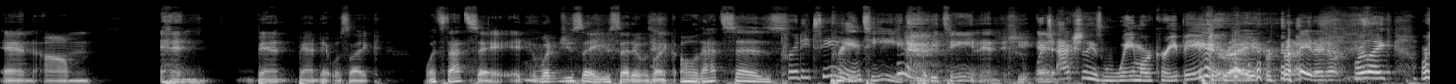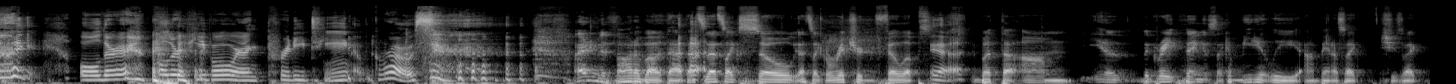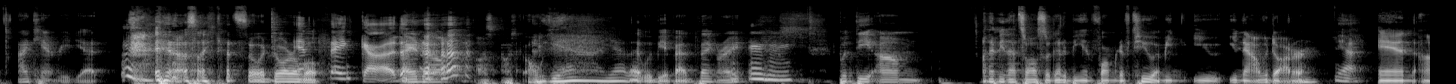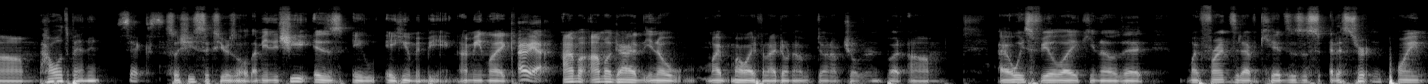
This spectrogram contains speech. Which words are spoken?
and um, and Band Bandit was like, "What's that say?" It, what did you say? You said it was like, "Oh, that says Pretty teen. pretty teen, pretty teen," and she Which and, actually is way more creepy. right, right. I know. We're like we're like older older people wearing pretty teen. Gross. I hadn't even thought about that. That's that's like so. That's like Richard Phillips. Yeah. But the um, you know, the great thing is like immediately, um, Banna's like, she's like, I can't read yet, and I was like, that's so adorable. and thank God. I know. I was, I was like, oh yeah, yeah, that would be a bad thing, right? hmm But the um, and I mean, that's also going to be informative too. I mean, you you now have a daughter, Yeah. and um, how old's Bandit? Six. So she's six years old. I mean, she is a, a human being. I mean, like, Oh yeah. I'm a, I'm a guy. You know, my my wife and I don't have don't have children, but um, I always feel like you know that my friends that have kids is a at a certain point,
